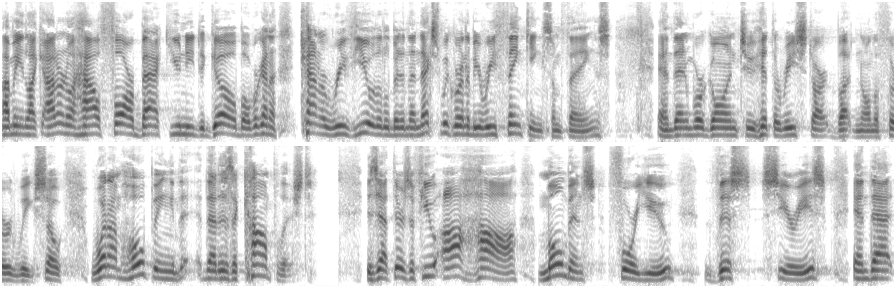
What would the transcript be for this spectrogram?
I mean, like, I don't know how far back you need to go, but we're going to kind of review a little bit. And then next week, we're going to be rethinking some things. And then we're going to hit the restart button on the third week. So, what I'm hoping that is accomplished is that there's a few aha moments for you this series, and that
